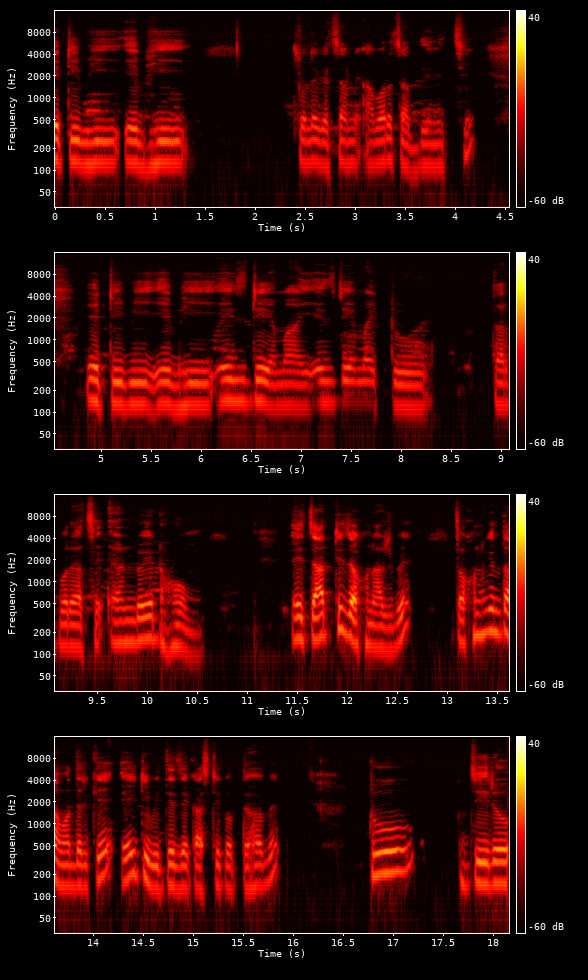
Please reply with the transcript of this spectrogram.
এ টিভি এ ভি চলে গেছে, আমি আবারও চাপ দিয়ে নিচ্ছি। A TV AV HDMI HDMI two তারপরে আছে অ্যান্ড্রয়েড হোম এই চারটি যখন আসবে তখন কিন্তু আমাদেরকে এই টিভিতে যে কাজটি করতে হবে টু জিরো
